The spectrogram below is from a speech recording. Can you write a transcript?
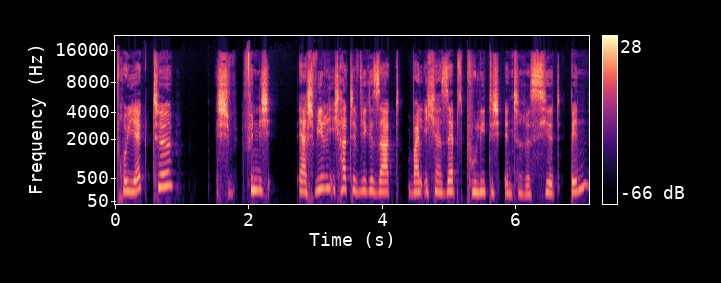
Projekte finde ich eher schwierig. Ich hatte, wie gesagt, weil ich ja selbst politisch interessiert bin,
